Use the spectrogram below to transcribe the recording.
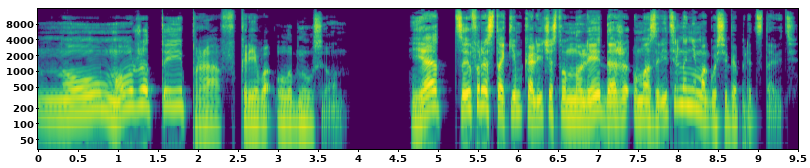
ну, может, ты и прав», — криво улыбнулся он. «Я цифры с таким количеством нулей даже умозрительно не могу себе представить».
